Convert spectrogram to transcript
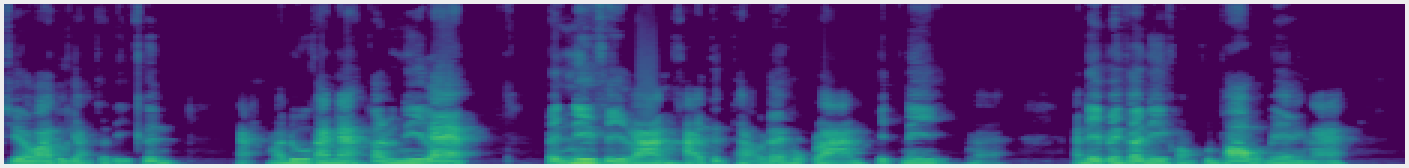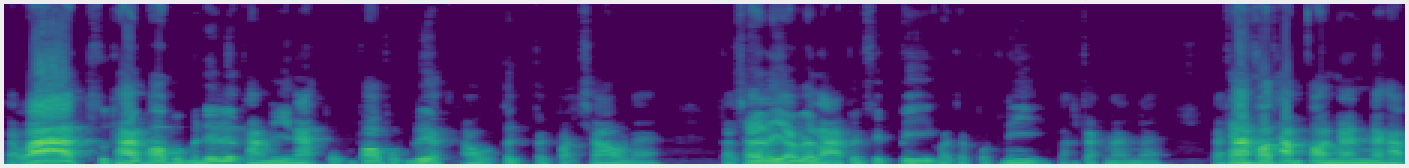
เชื่อว่าทุกอย่างจะดีขึ้นอะมาดูกันนะ กรณีแรกเป็นหนี้สี่ล้านขายตึกแถวได้หกล้านปิดหนี้นะอันนี้เป็นกรณีของคุณพ่อผมเองนะ แต่ว่าสุดท้ายพ่อผมไม่ได้เลือกทางนี้นะ ผมพ่อผมเลือกเอาตึกไปปล่อยเช่านะ แต่ใช้ระยะเวลาเป็น 10 ปีกว่าจะปลดหนี้หลังจากนั้นนะแต่ถ้าเขาทำตอนนั้นนะครับ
